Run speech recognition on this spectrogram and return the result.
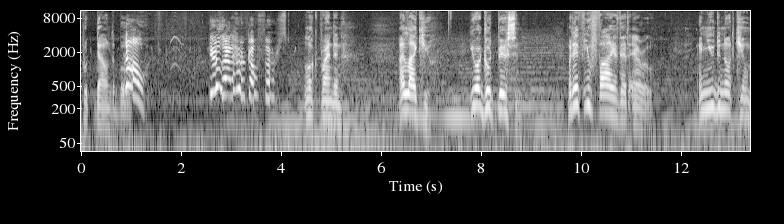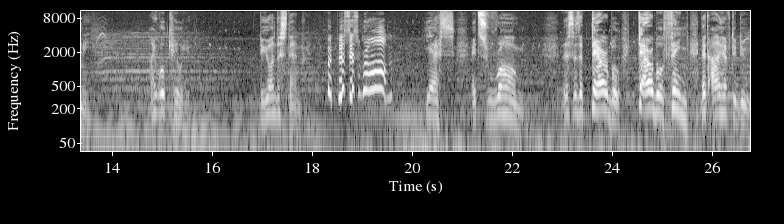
put down the bow. No! You let her go first. Look, Brandon, I like you. You're a good person. But if you fire that arrow and you do not kill me, I will kill you. Do you understand, Brandon? But this is wrong. Yes, it's wrong. This is a terrible, terrible thing that I have to do.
